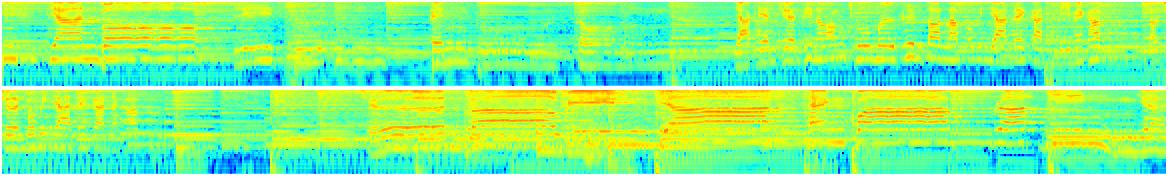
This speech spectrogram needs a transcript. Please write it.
ญญาณบริสุทธิ์เป็นผู้ทรงอยากเรียนเชิญพี่น้องชูมือขึ้นต้อนรับพระวิญญาณด้วยกันดีไหมครับ เราเชิญพระวิญญาณด้วยกันนะครับ เชิญพระวิญญาณแห่งความรักยิ่งใหญ่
